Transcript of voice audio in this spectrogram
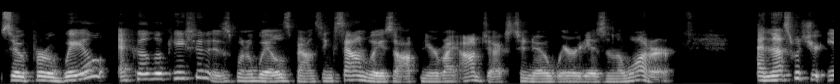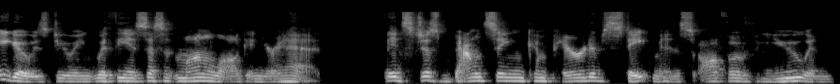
So for a whale, echolocation is when a whale is bouncing sound waves off nearby objects to know where it is in the water. And that's what your ego is doing with the incessant monologue in your head. It's just bouncing comparative statements off of you and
